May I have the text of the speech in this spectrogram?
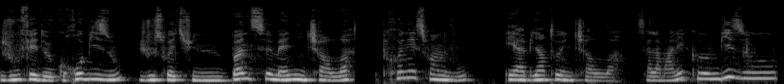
Je vous fais de gros bisous. Je vous souhaite une bonne semaine, Inch'Allah. Prenez soin de vous et à bientôt, Inch'Allah. Salam alaikum, bisous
